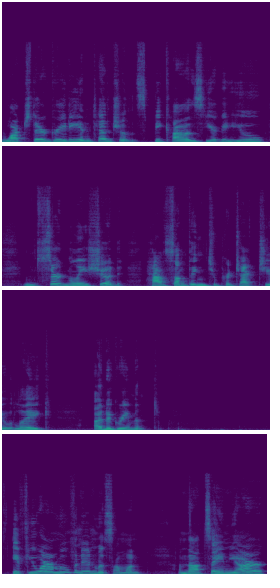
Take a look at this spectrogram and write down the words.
watch their greedy intentions because you you certainly should have something to protect you, like an agreement. If you are moving in with someone, I'm not saying you are,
